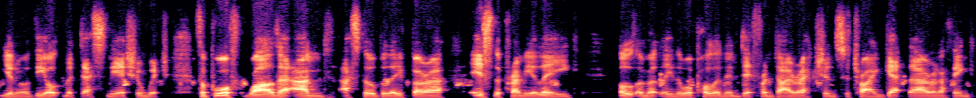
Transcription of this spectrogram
you know, the ultimate destination, which for both Wilder and I still believe Borough is the Premier League. Ultimately, they were pulling in different directions to try and get there. And I think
